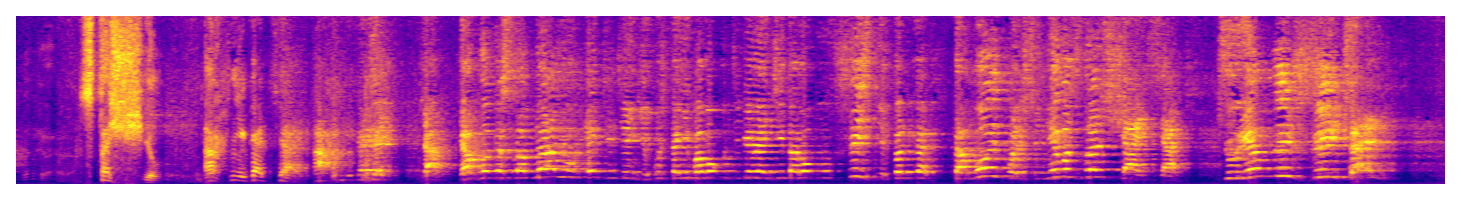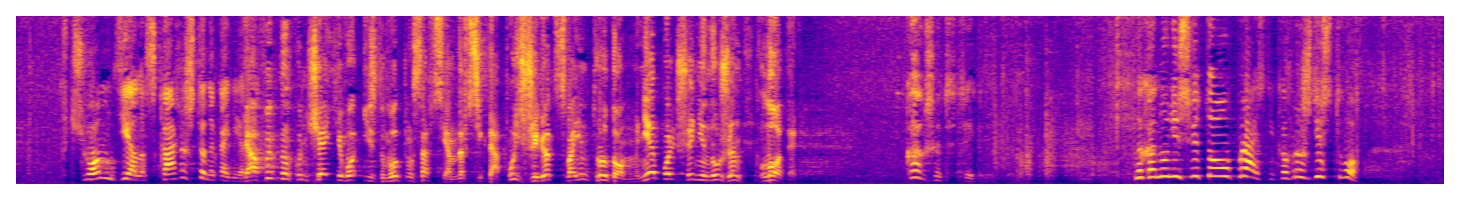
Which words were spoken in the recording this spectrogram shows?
стащил. Ах, негодяй, ах, негодяй. Я, я благословляю эти деньги. Пусть они помогут тебе найти дорогу в жизни. Только домой больше не возвращайся. Тюремный житель. В чем дело? Скажешь, что наконец? Я выгнал Кунчай его из дома, выгнал совсем, навсегда. Пусть живет своим трудом. Мне больше не нужен лодырь. Как же это ты? Накануне святого праздника, в Рождество.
